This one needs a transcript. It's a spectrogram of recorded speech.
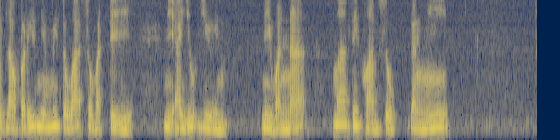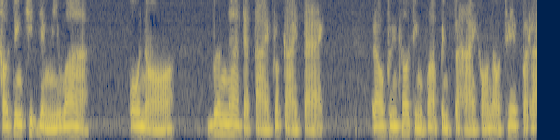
พเหล่าปรินิมิตวสวัตตีมีอายุยืน มีวันนะมากด้วยความสุข ดังนี้ เขาจึงคิดอย่างนี้ว่า โอ๋หนอ เบื้องหน้าแต่ตายเพราะกายแตก เราพึงเข้าถึงความเป็นสหายของเหล่าเทพประ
